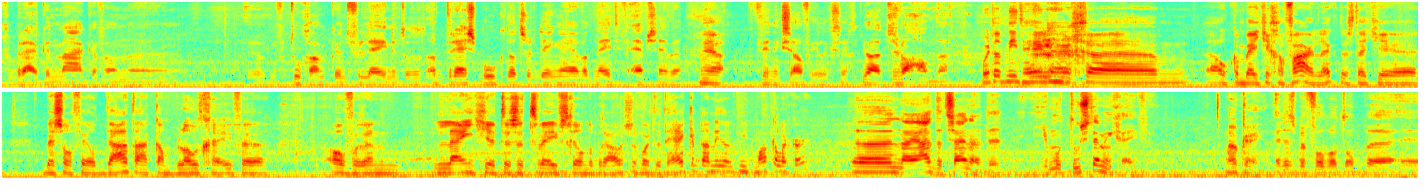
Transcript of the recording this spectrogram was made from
gebruik kunt maken van. eh, of toegang kunt verlenen tot het adresboek. Dat soort dingen. Wat native apps hebben. ja. Vind ik zelf eerlijk gezegd. Ja, het is wel handig. Wordt dat niet heel erg ehm, ook een beetje gevaarlijk? Dus dat je best wel veel data kan blootgeven over een lijntje tussen twee verschillende browsers. Wordt het hacken dan niet, ook niet makkelijker? Eh, nou ja, dat zijn er. De- je moet toestemming geven. Oké. Het is bijvoorbeeld op, eh, eh,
